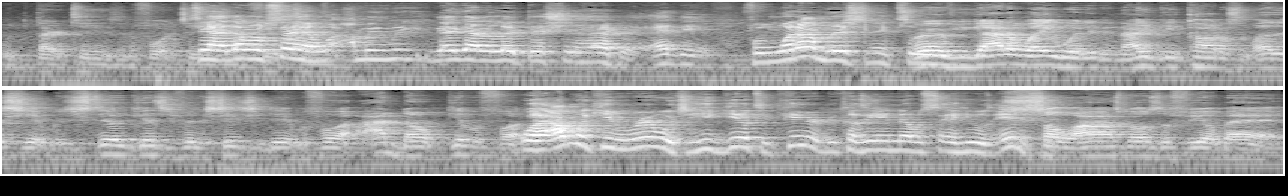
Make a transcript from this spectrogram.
with the 13s and the 14s. See, that's what I'm saying. I mean, we they gotta let that shit happen. At the from what I'm listening to, Bro, if you got away with it and now you get caught on some other shit, but you still guilty for the shit you did before, I don't give a fuck. well, I'm gonna keep it real with you. He guilty, period, because he ain't never said he was innocent. So why I'm supposed to feel bad?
